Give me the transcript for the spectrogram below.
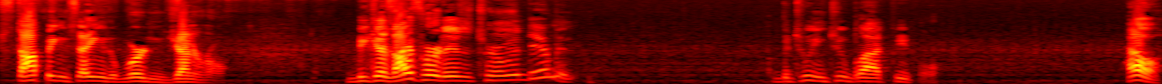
stopping saying the word in general? Because I've heard it as a term of endearment between two black people. Hell,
